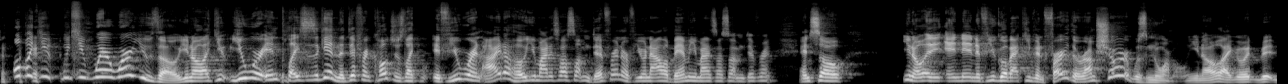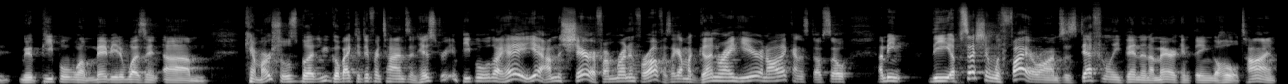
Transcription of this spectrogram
well, but you, but you, where were you though? You know, like you, you were in places again, the different cultures. Like if you were in Idaho, you might have saw something different, or if you were in Alabama, you might have saw something different. And so, you know, and, and then if you go back even further, I'm sure it was normal. You know, like it would, it, people. Well, maybe it wasn't um, commercials, but you go back to different times in history and people were like, hey, yeah, I'm the sheriff. I'm running for office. I got my gun right here and all that kind of stuff. So, I mean, the obsession with firearms has definitely been an American thing the whole time.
